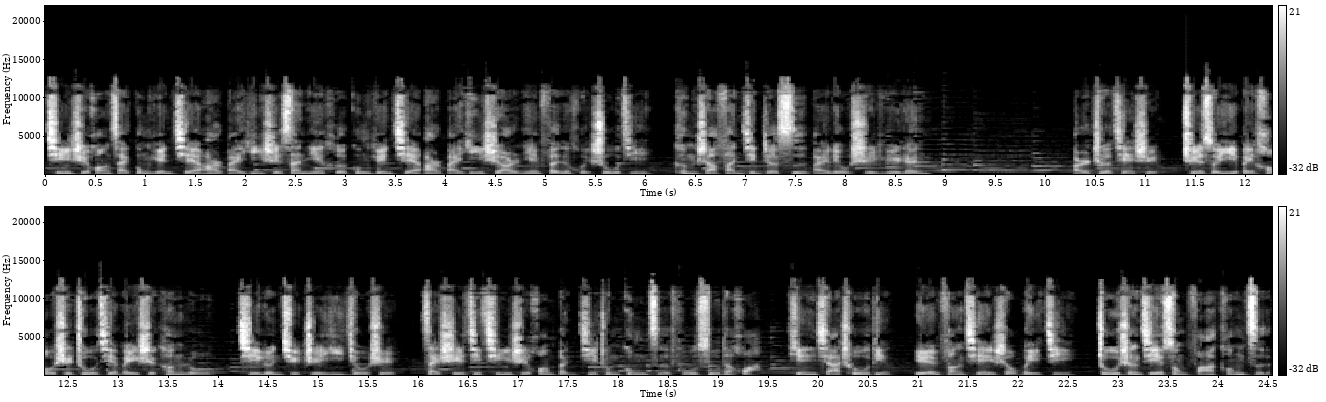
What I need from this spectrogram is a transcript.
秦始皇在公元前二百一十三年和公元前二百一十二年焚毁书籍。坑杀犯禁者四百六十余人，而这件事之所以被后世注解为是坑儒，其论据之一就是在《史记·秦始皇本纪》中，公子扶苏的话：“天下初定，远方前首未及，诸生皆颂法孔子，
